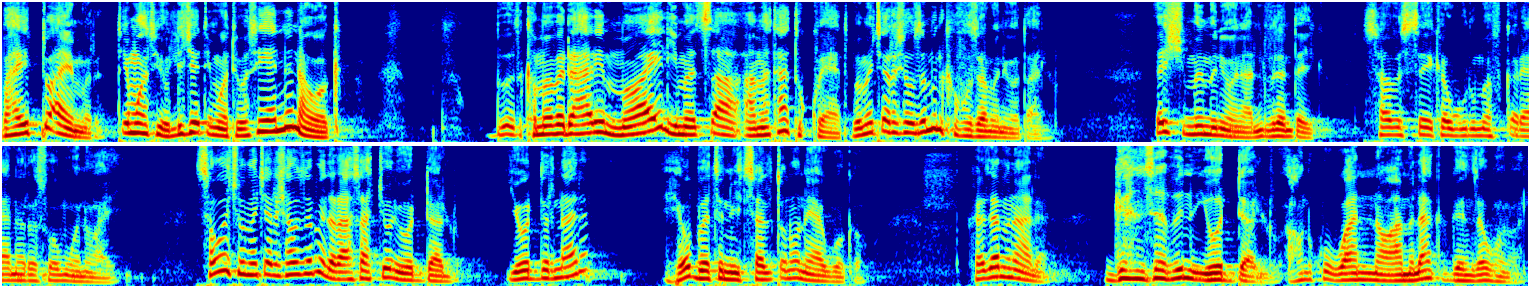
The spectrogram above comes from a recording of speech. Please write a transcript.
ባሕቱ አይምር ጢሞቴዎስ ልጄ ጢሞቴዎስ ይህንን አወቅ ከመበዳሃሪ መዋይል ይመጻ ዓመታት እኩያት በመጨረሻው ዘመን ክፉ ዘመን ይወጣሉ። እሽ ምን ምን ይሆናል ብለን ጠይቅ። ሰብእሰ ይከውዱ መፍቀርያነ ርእሶሙ ወነዋይ ሰዎች በመጨረሻው ዘመን ራሳቸውን ይወዳሉ። ይወድርና አይደል? ይሄው በትንቢት ሰልጥኖ ነው ያወቀው። ከዛ ምን አለ? ገንዘብን ይወዳሉ። አሁን እኮ ዋናው አምላክ ገንዘብ ሆኗል።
